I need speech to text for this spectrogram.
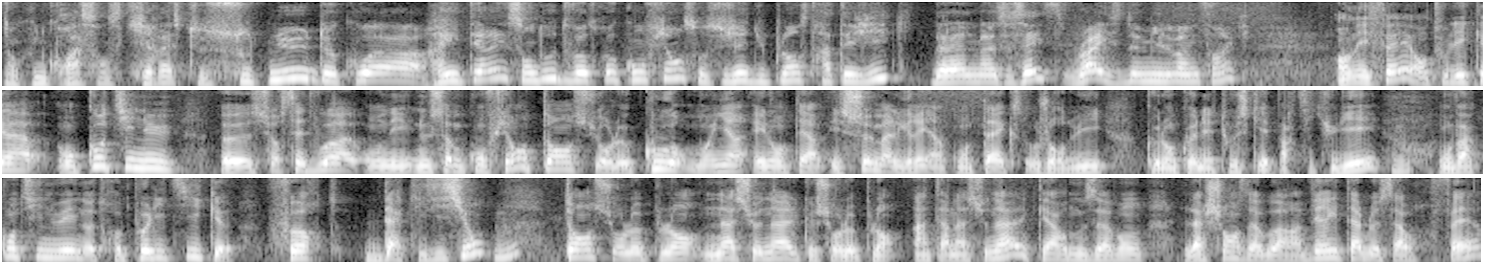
Donc une croissance qui reste soutenue, de quoi réitérer sans doute votre confiance au sujet du plan stratégique d'Alan Associates, RISE 2025 en effet, en tous les cas, on continue euh, sur cette voie, on est, nous sommes confiants tant sur le court, moyen et long terme, et ce malgré un contexte aujourd'hui que l'on connaît tous qui est particulier. Mm. On va continuer notre politique forte d'acquisition, mmh. tant sur le plan national que sur le plan international, car nous avons la chance d'avoir un véritable savoir-faire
